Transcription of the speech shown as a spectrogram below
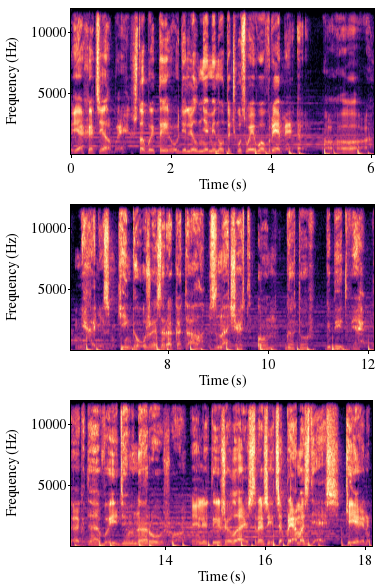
Я хотел бы, чтобы ты уделил мне минуточку своего времени. Ого, Механизм Кинга уже зарокотал. Значит, Он готов к битве. тогда выйдем наружу. Или ты желаешь сразиться прямо здесь? Кинг,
